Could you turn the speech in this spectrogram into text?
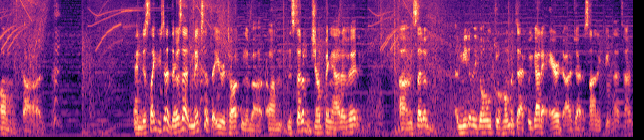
Oh my god. And just like you said, there's that mix-up that you were talking about. Um, instead of jumping out of it, um, instead of immediately going to a home attack, we got an air dodge out of Sonic Fiend that time.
